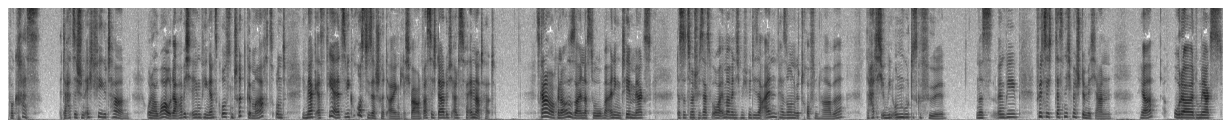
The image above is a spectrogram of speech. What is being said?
boah krass, da hat sich schon echt viel getan. Oder wow, da habe ich irgendwie einen ganz großen Schritt gemacht und ich merke erst jetzt, wie groß dieser Schritt eigentlich war und was sich dadurch alles verändert hat. Es kann aber auch genauso sein, dass du bei einigen Themen merkst, dass du zum Beispiel sagst, oh, immer wenn ich mich mit dieser einen Person getroffen habe, da hatte ich irgendwie ein ungutes Gefühl. Und das irgendwie fühlt sich das nicht mehr stimmig an. Ja? Oder du merkst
